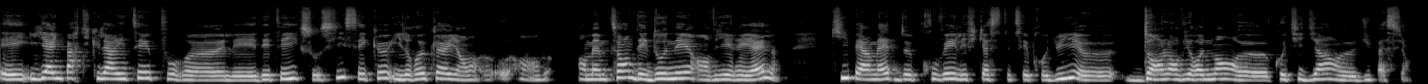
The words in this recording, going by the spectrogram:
Et il y a une particularité pour les DTX aussi, c'est qu'ils recueillent en, en, en, même temps des données en vie réelle qui permettent de prouver l'efficacité de ces produits dans l'environnement quotidien du patient.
